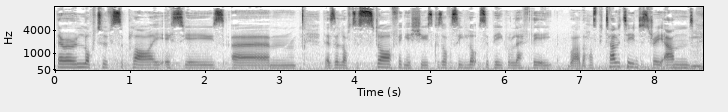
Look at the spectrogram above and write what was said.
there are a lot of supply issues. Um, there's a lot of staffing issues because obviously lots of people left the well the hospitality industry and mm.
